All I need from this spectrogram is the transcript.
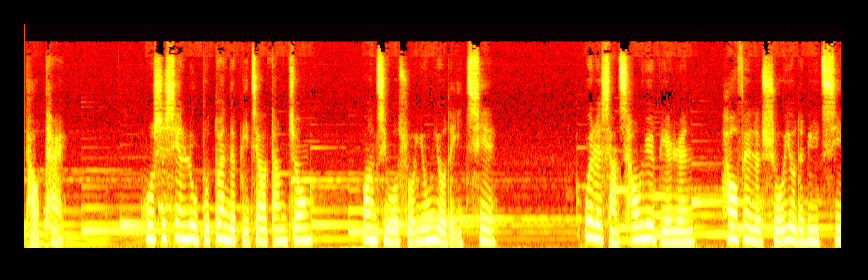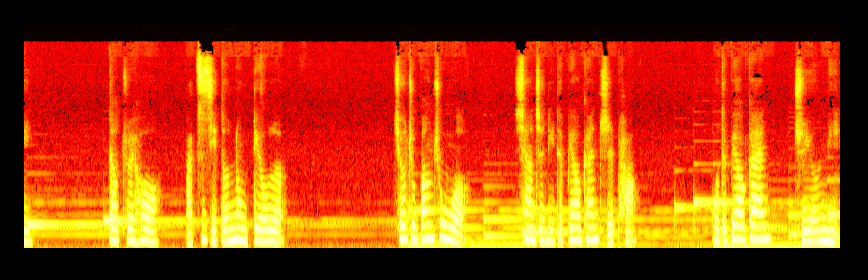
淘汰，或是陷入不断的比较当中，忘记我所拥有的一切。为了想超越别人，耗费了所有的力气，到最后把自己都弄丢了。求主帮助我，向着你的标杆直跑。我的标杆只有你，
